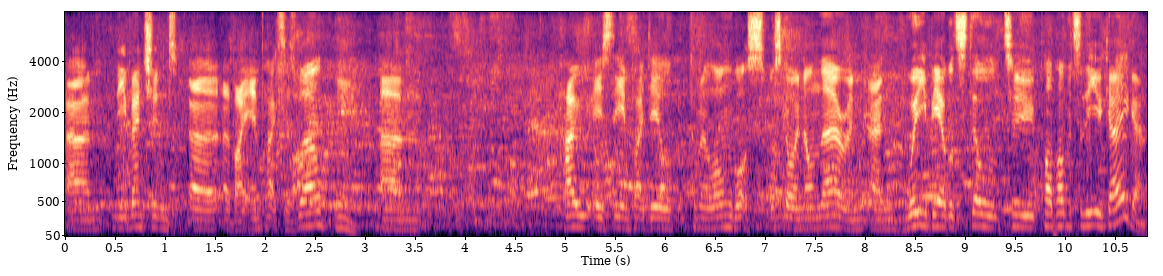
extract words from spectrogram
Um, you mentioned uh, about Impact as well. Um, how is the Impact deal coming along? What's what's going on there? And, and will you be able to still to pop over to the UK again?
